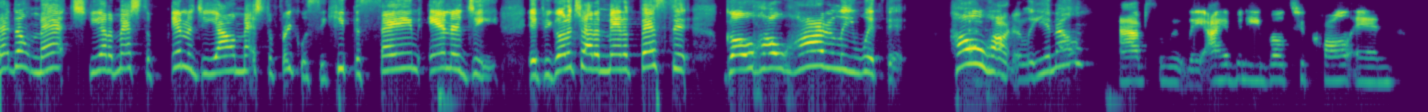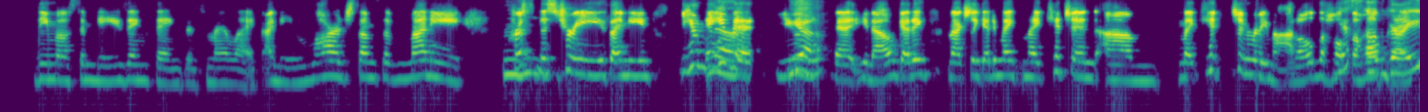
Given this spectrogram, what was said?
That don't match. You gotta match the energy. Y'all match the frequency. Keep the same energy. If you're gonna try to manifest it, go wholeheartedly with it. Wholeheartedly, you know? Absolutely. I have been able to call in the most amazing things into my life. I mean, large sums of money, Mhm. Christmas trees. I mean, you name Yeah. it. You Yeah. name it, you know, getting I'm actually getting my my kitchen um my kitchen remodeled, the whole Yes, the whole thing.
